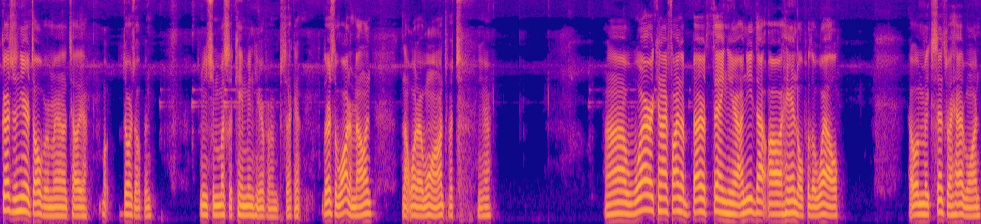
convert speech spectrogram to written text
crouches in here, it's over, man. I tell you. Oh, door's open. I mean, she must have came in here for a second. There's the watermelon. Not what I want, but yeah. Uh, where can I find a better thing here? I need that uh, handle for the well. That would make sense if I had one.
